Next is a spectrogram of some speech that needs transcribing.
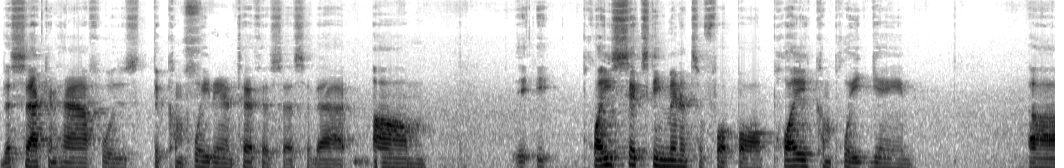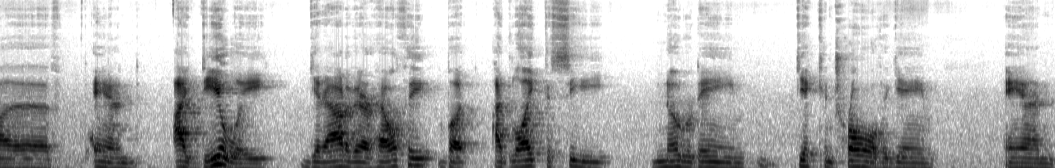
The second half was the complete antithesis of that. Um, it, it, play 60 minutes of football, play a complete game, uh, and ideally get out of there healthy. But I'd like to see Notre Dame get control of the game and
